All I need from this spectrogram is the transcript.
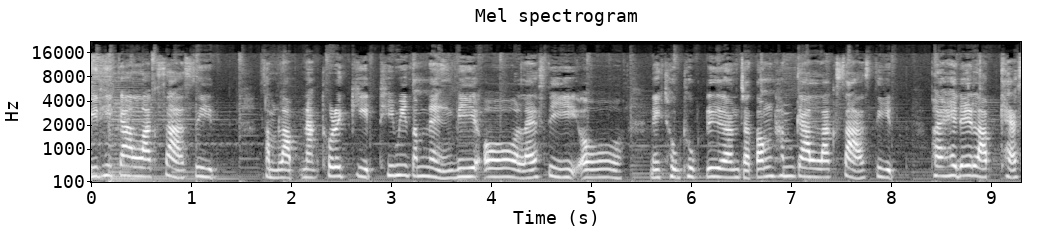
วิธีการรักษาสิทธิ์สำหรับนักธุรกิจที่มีตำแหน่ง BO และ CEO ในทุกๆเดือนจะต้องทำการรักษาสิทธิ์เพื่อให้ได้รับแคช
